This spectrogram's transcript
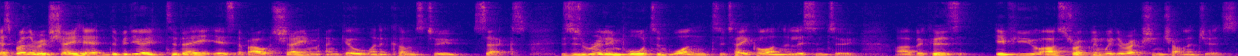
Yes, brother, it's Shay here. The video today is about shame and guilt when it comes to sex. This is a really important one to take on and listen to uh, because if you are struggling with erection challenges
